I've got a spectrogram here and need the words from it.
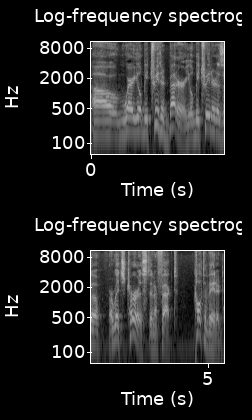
uh, where you'll be treated better. You'll be treated as a, a rich tourist, in effect, cultivated.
